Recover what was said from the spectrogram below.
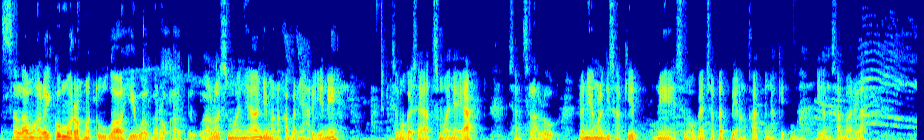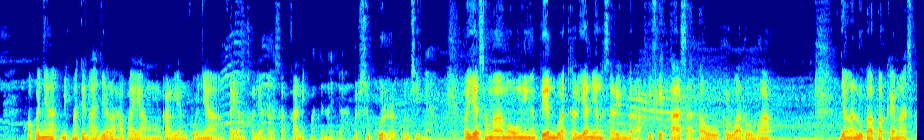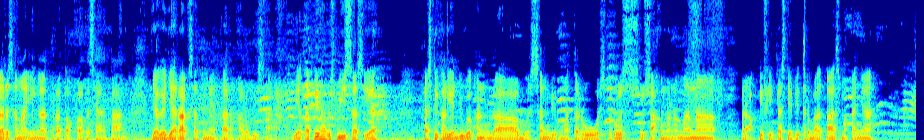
Assalamualaikum warahmatullahi wabarakatuh. Halo semuanya, gimana kabarnya hari ini? Semoga sehat semuanya ya, sehat selalu. Dan yang lagi sakit nih, semoga cepat diangkat penyakitnya. Yang sabar ya. Pokoknya nikmatin aja lah apa yang kalian punya, apa yang kalian rasakan, nikmatin aja. Bersyukur kuncinya. Oh iya, sama mau ngingetin buat kalian yang sering beraktivitas atau keluar rumah, jangan lupa pakai masker sama ingat protokol kesehatan. Jaga jarak satu meter kalau bisa. Ya tapi harus bisa sih ya. Pasti kalian juga kan udah bosan di rumah terus terus susah ke mana-mana beraktivitas jadi terbatas. Makanya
